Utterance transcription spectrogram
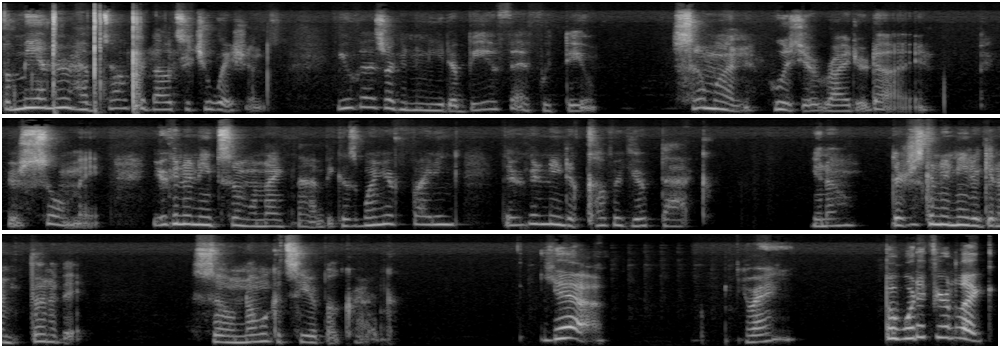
But me and her have talked about situations. You guys are gonna need a BFF with you. someone who's your ride or die, your soulmate. You're gonna need someone like that because when you're fighting, they're gonna need to cover your back. You know, they're just gonna need to get in front of it, so no one could see your butt crack. Yeah. Right? But what if you're like,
